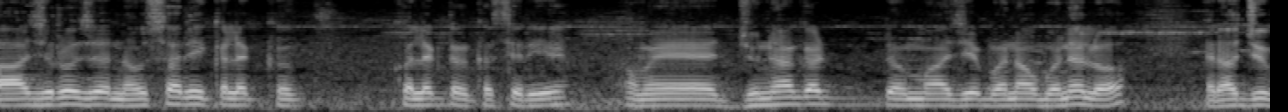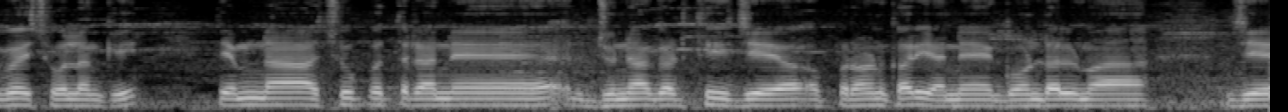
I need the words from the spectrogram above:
આજરોજ નવસારી કલેક્ટર કલેક્ટર કચેરીએ અમે જુનાગઢમાં જે બનાવ બનેલો, રાજુભાઈ સોલંકી, તેમના સુપુત્રને જુનાગઢથી જે અપહરણ કરી અને ગોંડલમાં જે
